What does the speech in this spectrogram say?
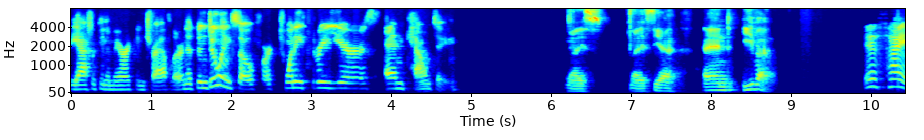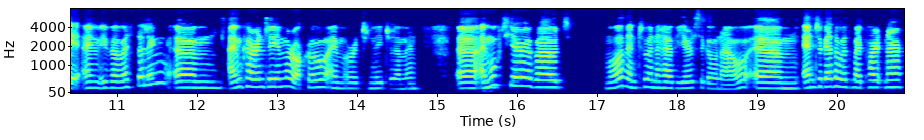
the African American traveler and have been doing so for 23 years and counting. Nice, nice, yeah. And Eva. Yes, hi, I'm Eva Westerling. Um, I'm currently in Morocco. I'm originally German. Uh, I moved here about more than two and a half years ago now. Um, and together with my partner,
